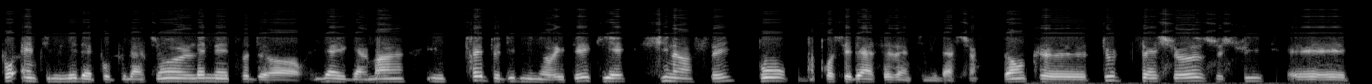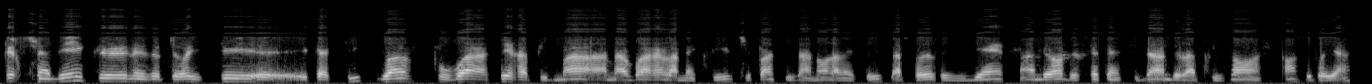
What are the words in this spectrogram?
pour intimider des populations, les mettre dehors. Il y a également une très petite minorité qui est financée pour procéder à ces intimidations. Donc, euh, toutes ces choses, je suis euh, persuadé que les autorités euh, étatiques doivent pouvoir assez rapidement en avoir la maîtrise. Je pense qu'ils en ont la maîtrise. La preuve bien, en dehors de cet incident de la prison, je pense, de Boya,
